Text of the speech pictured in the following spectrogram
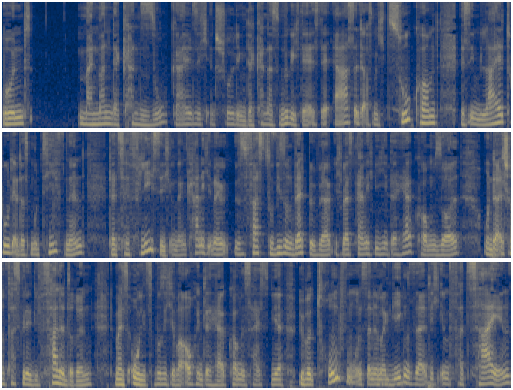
und mein Mann, der kann so geil sich entschuldigen. Der kann das wirklich. Der ist der Erste, der auf mich zukommt, es ihm leid tut, er das Motiv nennt, dann zerfließe ich. Und dann kann ich, das ist fast so wie so ein Wettbewerb. Ich weiß gar nicht, wie ich hinterherkommen soll. Und da ist schon fast wieder die Falle drin. Du meinst, oh, jetzt muss ich aber auch hinterherkommen. Das heißt, wir übertrumpfen uns dann immer gegenseitig im Verzeihen.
